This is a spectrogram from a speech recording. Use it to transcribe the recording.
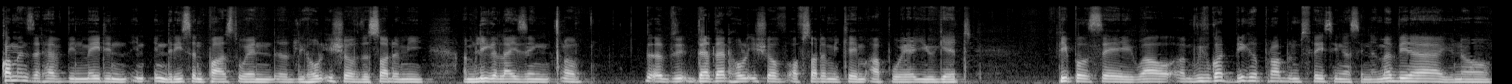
comments that have been made in, in, in the recent past when uh, the whole issue of the sodomy, um, legalizing, uh, the, the, that, that whole issue of, of sodomy came up where you get people say, well, um, we've got bigger problems facing us in Namibia, you know,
